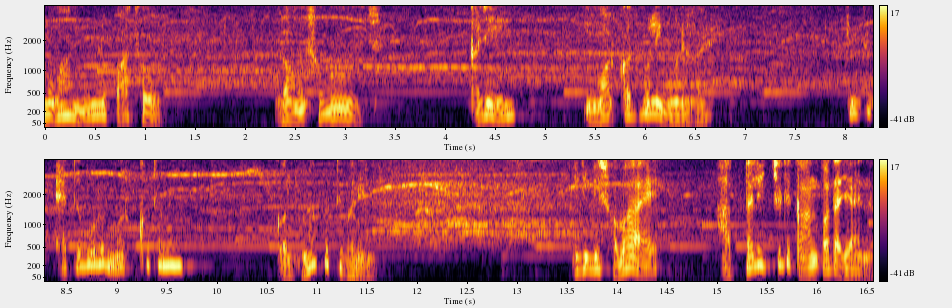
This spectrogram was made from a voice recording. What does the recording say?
মহামূল্য পাথর, রং সবুজ, কাজেই মরকত বলেই মনে হয়। কিন্তু এত বড় মরকত আমি কল্পনা করতে পারিনি। এদিকে সবাই হাততালির চোটে কান পাতা যায় না।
